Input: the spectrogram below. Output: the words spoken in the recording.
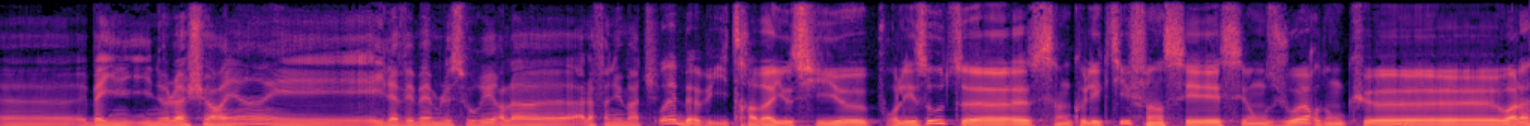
Euh, euh, ben, il, ne lâche rien et, il avait même le sourire là à la fin du match. Ouais, bah, il travaille aussi euh, pour les autres. c'est un collectif, hein, c'est 11 joueurs. Donc voilà,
